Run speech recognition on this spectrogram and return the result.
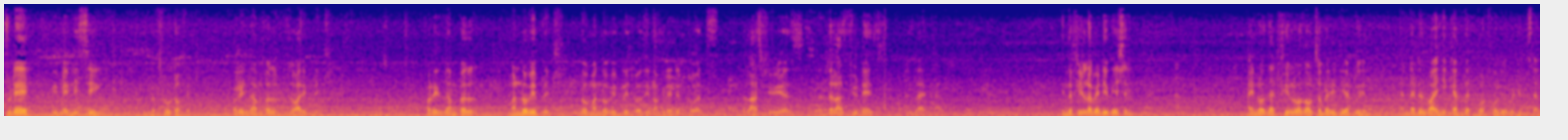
today we may be seeing the fruit of it. For example, Zuari Bridge. For example, Mandovi Bridge, though Mandovi Bridge was inaugurated towards the last few years, uh, the last few days in life. In the field of education, I know that field was also very dear to him, and that is why he kept that portfolio with himself.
